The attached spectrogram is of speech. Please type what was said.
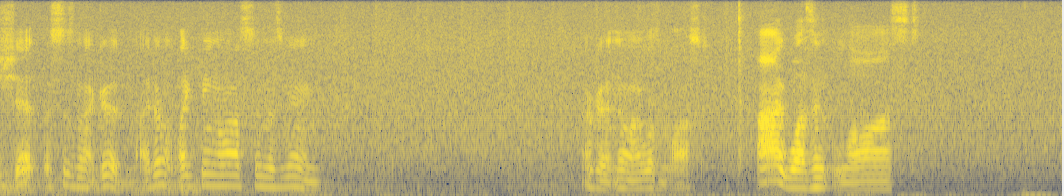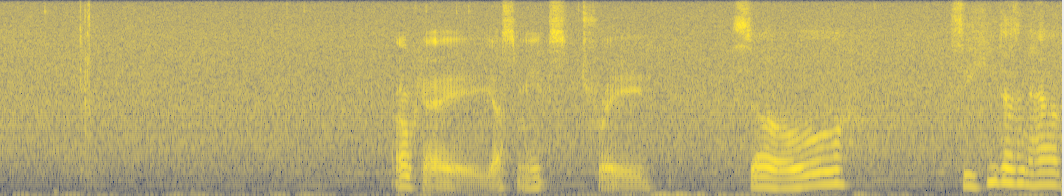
Shit, this is not good. I don't like being lost in this game. Okay, no, I wasn't lost. I wasn't lost. Okay, yes meets trade. So, see, he doesn't have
